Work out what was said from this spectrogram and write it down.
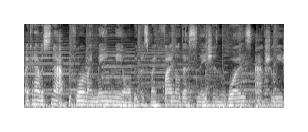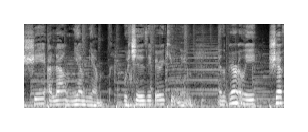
I can have a snack before my main meal because my final destination was actually Chez Alain Miam Miam, which is a very cute name. And apparently, Chef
